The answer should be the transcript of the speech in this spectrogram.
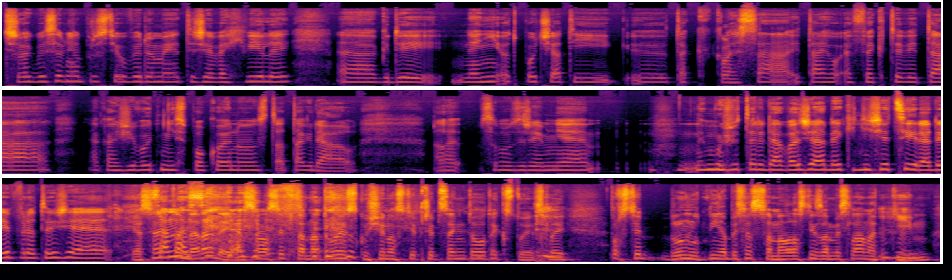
člověk by se měl prostě uvědomit, že ve chvíli, uh, kdy není odpočatý, uh, tak klesá i ta jeho efektivita, nějaká životní spokojenost a tak dál. Ale samozřejmě nemůžu tady dávat žádné knížecí rady, protože... Já jsem sama na rady, já jsem vlastně ptám na tvoje zkušenosti při psaní toho textu, jestli prostě bylo nutné, aby se sama vlastně zamyslela nad tím, mm-hmm.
